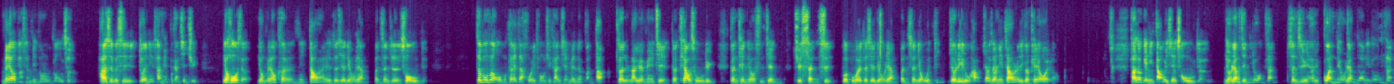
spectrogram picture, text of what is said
没有把产品放入购物车，他是不是对你的产品不感兴趣？又或者有没有可能你导来的这些流量本身就是错误的？这部分我们可以再回头去看前面的管道跟来源媒介的跳出率跟停留时间，去审视会不会这些流量本身有问题。就例如好，假设你找了一个 KOL，他都给你导一些错误的流量进你的网站，甚至于他去灌流量到你的网站，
